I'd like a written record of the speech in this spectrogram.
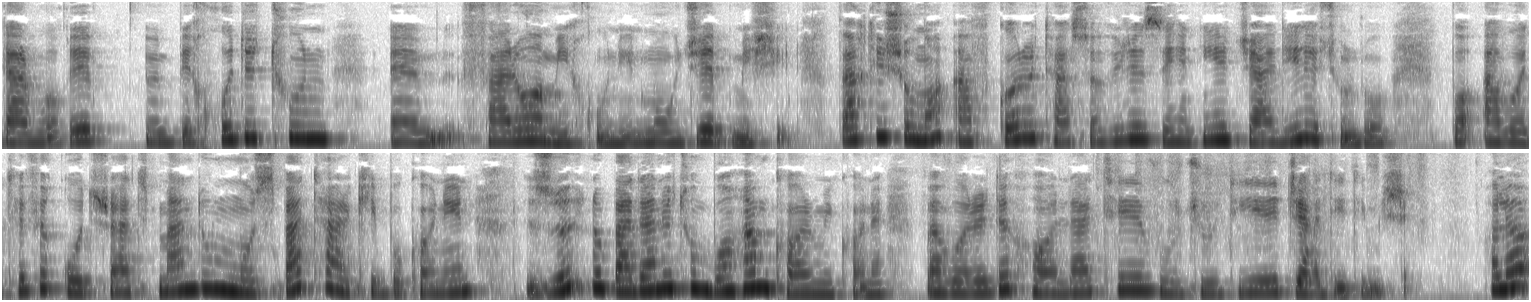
در واقع به خودتون فرا می‌خونین موجب میشین. وقتی شما افکار و تصاویر ذهنی جدیدتون رو با عواطف قدرتمند و مثبت ترکیب بکنین ذهن و بدنتون با هم کار می‌کنه و وارد حالت وجودی جدیدی میشه. حالا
